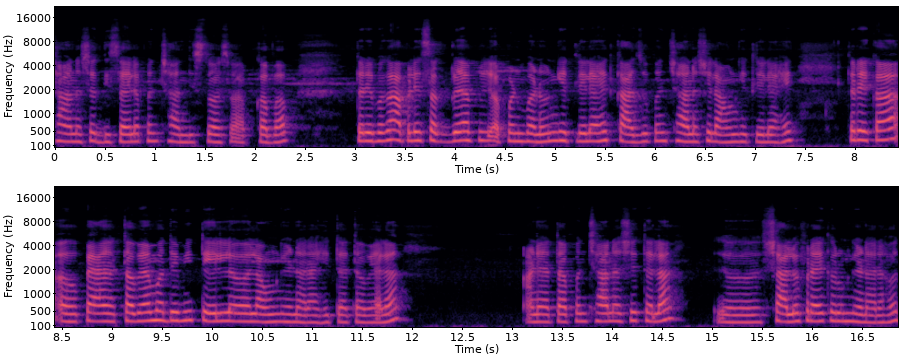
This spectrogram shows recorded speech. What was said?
छान असं दिसायला पण छान दिसतो असं कबाब. तर हे बघा आपले सगळे आपण बनवून घेतलेले आहेत. काजू पण छान असे लावून घेतलेले आहेत. तर एका पॅ तव्यामध्ये मी तेल लावून घेणार आहे त्या तव्याला. आणि आता आपण छान असे त्याला शालो फ्राय करून घेणार आहोत.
